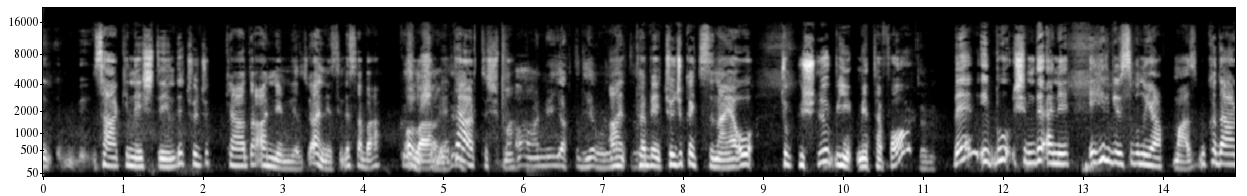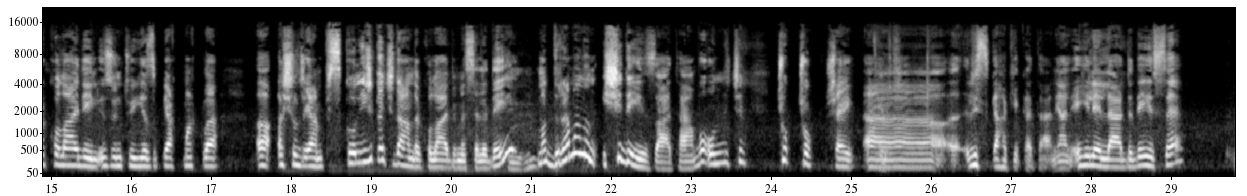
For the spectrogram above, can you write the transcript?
sakinleştiğinde çocuk kağıda annem yazıyor. Annesiyle sabah Olan bir tartışma. Aa anneyi yaktı diye orada. Ay, tabii çocuk açısından ya o çok güçlü bir metafor Tabii. ve e, bu şimdi hani ehil birisi bunu yapmaz. Bu kadar kolay değil üzüntüyü yazıp yakmakla aşılacak yani psikolojik açıdan da kolay bir mesele değil. Hı hı. Ama dramanın işi değil zaten. Bu onun için çok çok şey e, riskli hakikaten. Yani ehil ellerde değilse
